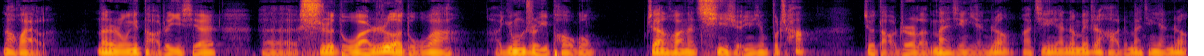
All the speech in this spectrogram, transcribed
那坏了，那是容易导致一些呃湿毒啊、热毒啊啊壅滞于胞宫，这样的话呢，气血运行不畅，就导致了慢性炎症啊，急性炎症没治好，这慢性炎症，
